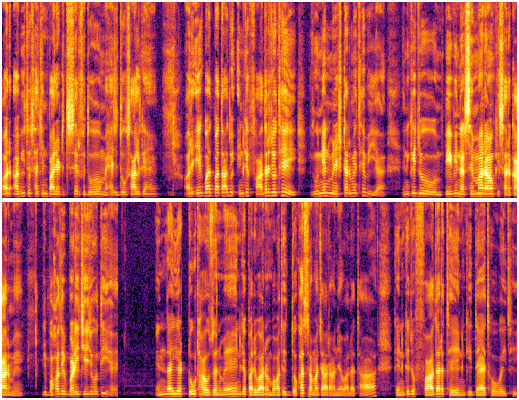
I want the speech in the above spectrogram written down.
और अभी तो सचिन पायलट सिर्फ़ दो, महज दो साल के हैं। और एक बात बता दूँ, इनके फादर जो थे यूनियन मिनिस्टर में थे भैया, इनके जो पी वी नरसिम्हा राव की सरकार में, जो बहुत ही बड़ी चीज़ होती है इन द ईयर 2000 में इनके परिवार में बहुत ही दुखद समाचार आने वाला था कि इनके जो फादर थे, इनकी डेथ हो गई थी,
